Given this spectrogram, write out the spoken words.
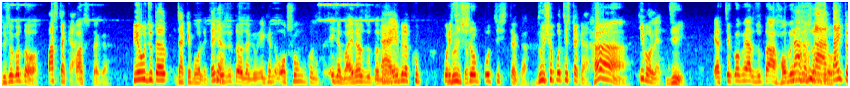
দুশো কত? পাঁচ টাকা। পাঁচ টাকা। পিউ জুতা যাকে বলে তাই না? Shoe জুতা দেখেন এখানে অসংখ্য এই যে ভাইরাল জুতা হ্যাঁ এগুলো খুব পরিচিত। দুইশো পঁচিশ টাকা। দুইশো পঁচিশ টাকা? হ্যাঁ। কি বলেন? জি। এর চেয়ে কমে আর জুতা হবে না না তাই তো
